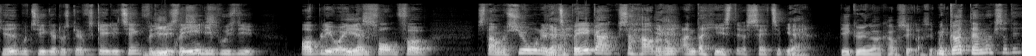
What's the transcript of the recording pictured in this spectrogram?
kædebutikker, du skal have forskellige ting, fordi Lige hvis det ene lige pludselig oplever en Yes. eller anden form for stagnation eller Ja. tilbagegang, så har du Ja. nogle andre heste at satse på. Ja, det er gynger og karuseller Men simpelthen. gør Danmark så det?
